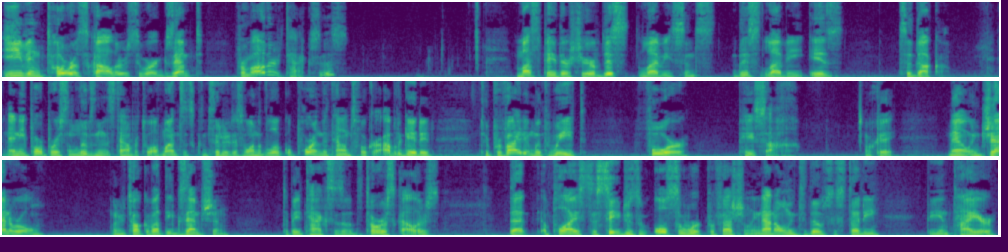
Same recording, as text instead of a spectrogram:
Even Torah scholars who are exempt from other taxes must pay their share of this levy since this levy is tzedakah. And any poor person lives in this town for 12 months it's considered as one of the local poor, and the townsfolk are obligated to provide him with wheat for Pesach. Okay. Now, in general, when we talk about the exemption to pay taxes of the Torah scholars that applies to sages who also work professionally, not only to those who study the entire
